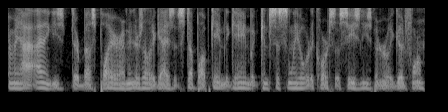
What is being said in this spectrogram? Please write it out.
I mean, I, I think he's their best player. I mean, there's other guys that step up game to game, but consistently over the course of the season, he's been really good for them.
